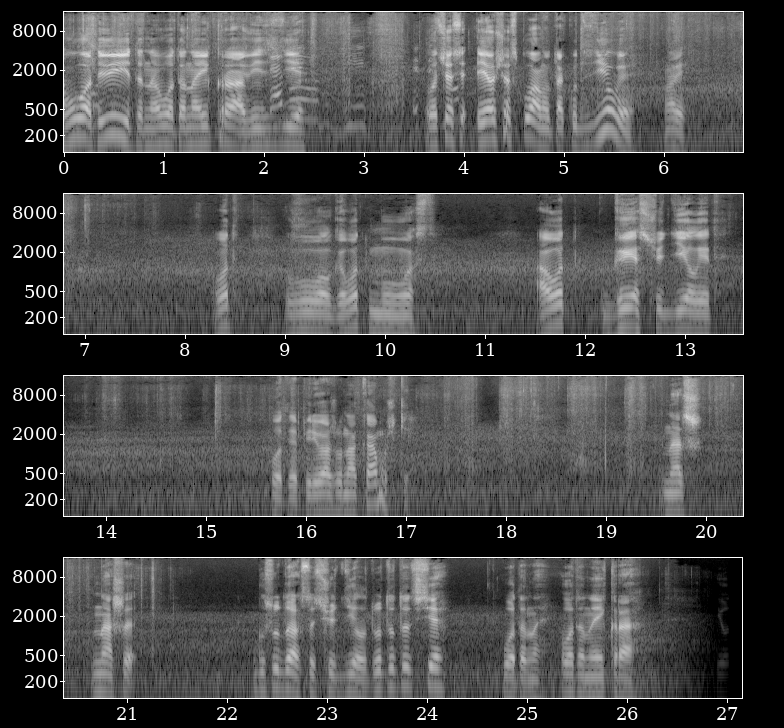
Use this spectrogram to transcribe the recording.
Ну вот, видит она, вот она икра везде. Вот сейчас, я сейчас план вот так вот сделаю. Смотри. Вот Волга, вот мост. А вот ГЭС что делает. Вот я перевожу на камушки. Наш, наше государство что делает. Вот тут все. Вот она, вот она икра.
